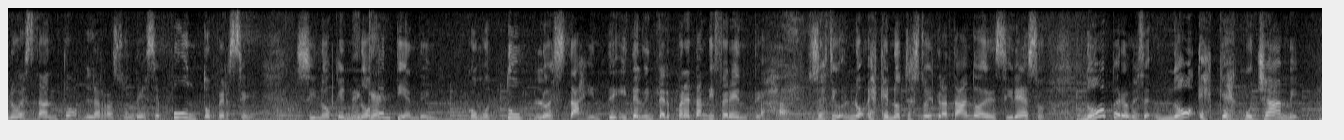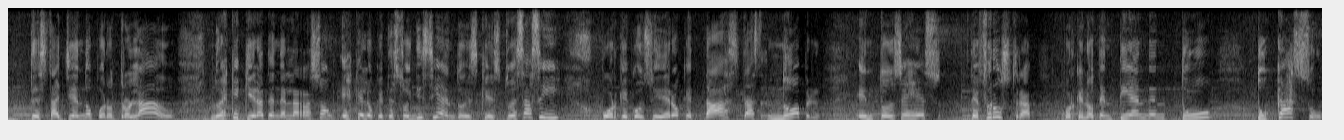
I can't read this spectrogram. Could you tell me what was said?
no es tanto la razón de ese punto per se, sino que ¿De no qué? te entienden como tú lo estás y te lo interpretan diferente. Ajá. Entonces digo, no, es que no te estoy tratando de decir eso. No, pero me no, es que escúchame, te está yendo por otro lado. No es que quiera tener la razón, es que lo que te estoy diciendo es que esto es así porque considero que estás, estás, no, pero entonces es, te frustra porque no te entienden tú. Tu caso,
